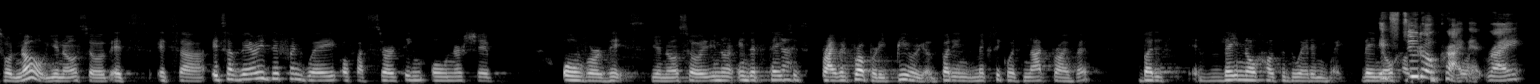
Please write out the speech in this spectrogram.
so no you know so it's it's a it's a very different way of asserting ownership over this you know so you know in the states Yeah. it's private property period but in mexico it's not private but it's they know how to do it anyway they know it's pseudo do it. private right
